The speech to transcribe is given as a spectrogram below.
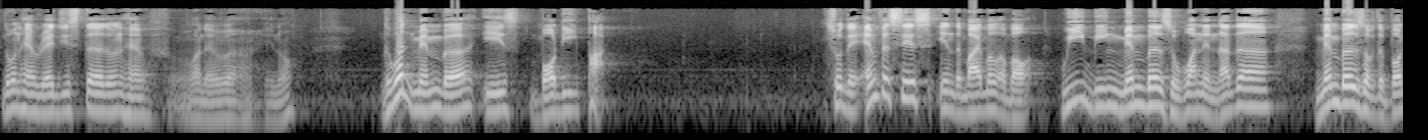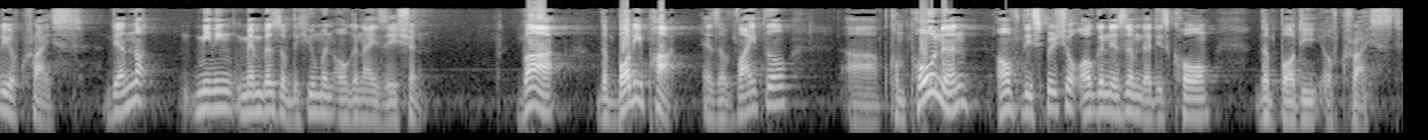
Don't have register, don't have whatever, you know. The word member is body part. So the emphasis in the Bible about we being members of one another, members of the body of Christ, they are not meaning members of the human organization, but the body part as a vital uh, component of the spiritual organism that is called the body of Christ.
